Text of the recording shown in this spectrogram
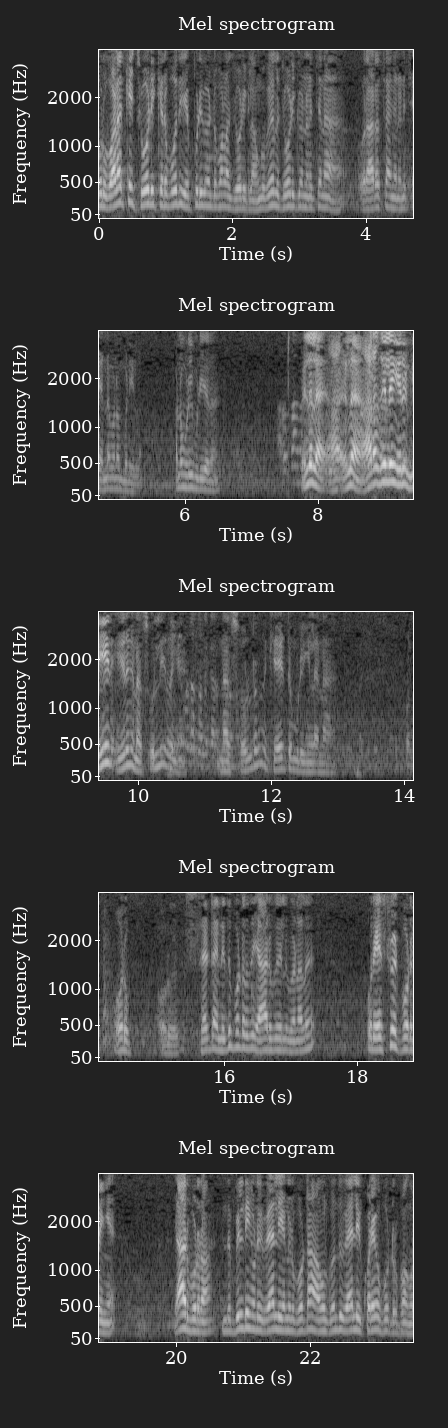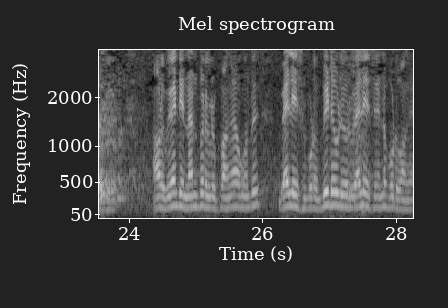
ஒரு வழக்கை ஜோடிக்கிற போது எப்படி வேண்டுமானாலும் ஜோடிக்கலாம். உங்க பேர்ல ஜோடிக்கணும்னு நினைச்சேன்னா ஒரு அரசாங்கம் நினைச்சா என்ன வேணாலும் பண்ணிடலாம். பண்ண முடிய முடியாதா? இல்ல இல்ல இல்ல அரசியலையும் இரு நீ இருங்க நான் சொல்லிடுறேங்க. நான் சொல்றது கேட்டு முடியுங்களேண்ணா ஒரு ஒரு செட்டன் இது பண்றது யார் பேர்ல வேணாலும் ஒரு எஸ்டிமேட் போடுறீங்க. யார் போடுறான்? இந்த பில்டிங்கோட வேல்யூ என்னன்னு போட்டால் அவங்களுக்கு வந்து வேல்யூ குறைவாக போட்டிருப்பாங்க ஒருத்தர் அவங்களுக்கு வேண்டிய நண்பர்கள் இருப்பாங்க அவங்க வந்து வேல்யூஷன் போடுவாங்க. பிடபிள்யூ ஒரு வேல்யூஷன் என்ன போடுவாங்க?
